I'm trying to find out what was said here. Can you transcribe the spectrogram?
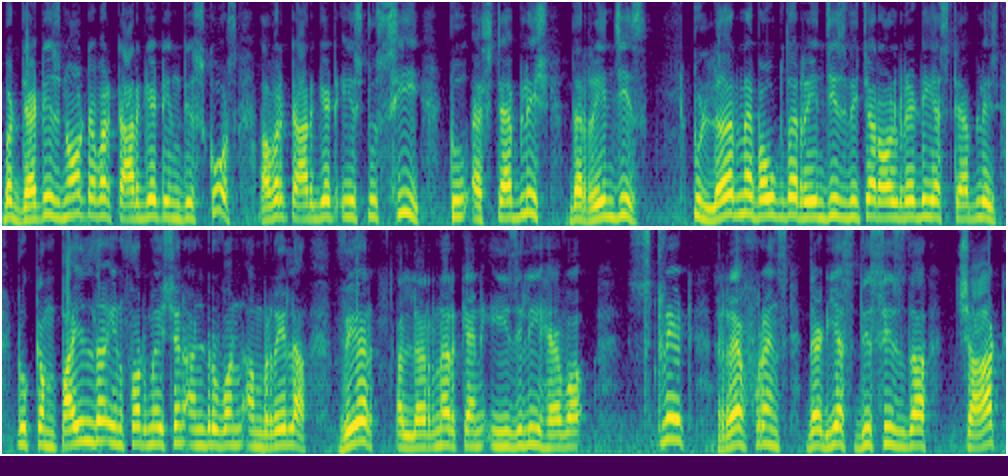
but that is not our target in this course. Our target is to see to establish the ranges to learn about the ranges which are already established, to compile the information under one umbrella where a learner can easily have a straight reference that yes this is the chart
